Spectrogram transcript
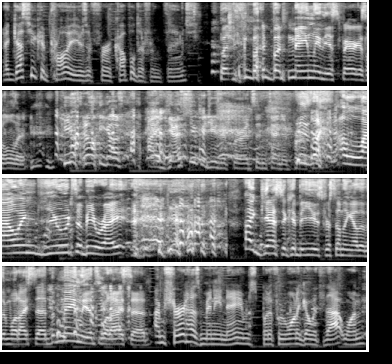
I guess you could probably use it for a couple different things. but but but mainly the asparagus holder. He literally goes, I guess you could use it for its intended purpose. He's like allowing you to be right. I guess it could be used for something other than what I said, but mainly it's what I said. I'm sure it has many names, but if we want to go with that one,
